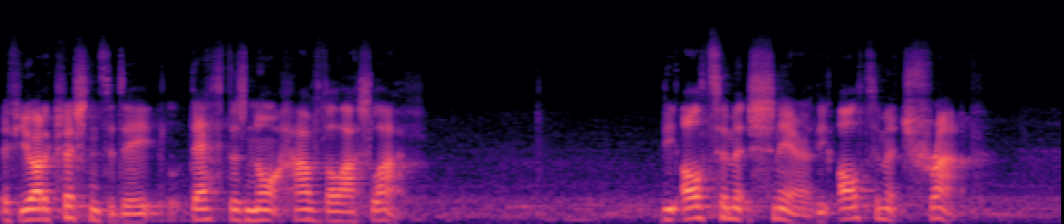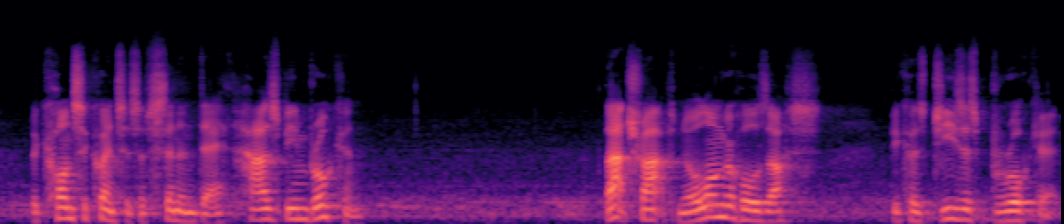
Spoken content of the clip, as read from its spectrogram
if you are a Christian today, death does not have the last laugh. The ultimate snare, the ultimate trap, the consequences of sin and death has been broken. That trap no longer holds us because Jesus broke it,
